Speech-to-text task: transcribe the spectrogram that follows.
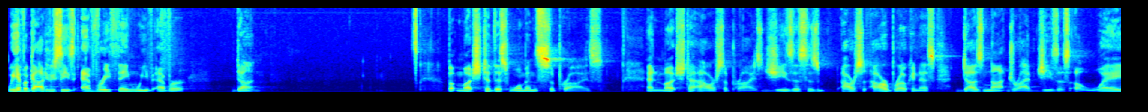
We have a God who sees everything we've ever done. But much to this woman's surprise, and much to our surprise, Jesus' our, our brokenness does not drive Jesus away,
